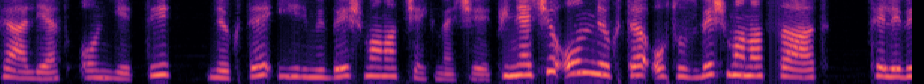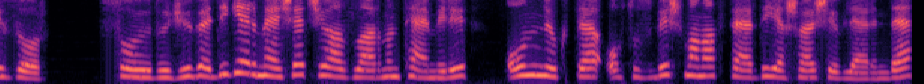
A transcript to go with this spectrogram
fəaliyyət 17.25 manat çəkməçi, pinəçi 10.35 manat saat, televizor, soyuducu və digər məişət cihazlarının təmiri 10.35 manat fərdi yaşayış evlərində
